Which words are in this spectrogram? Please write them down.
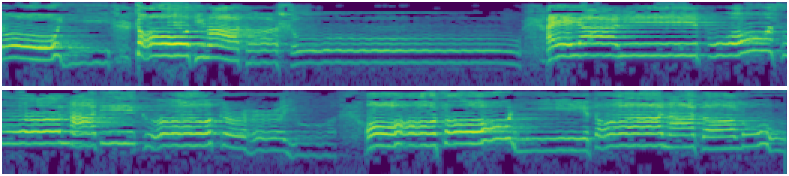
周一着的那个手，哎呀，你不是我的哥哥哟，哦，走你的那个路。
